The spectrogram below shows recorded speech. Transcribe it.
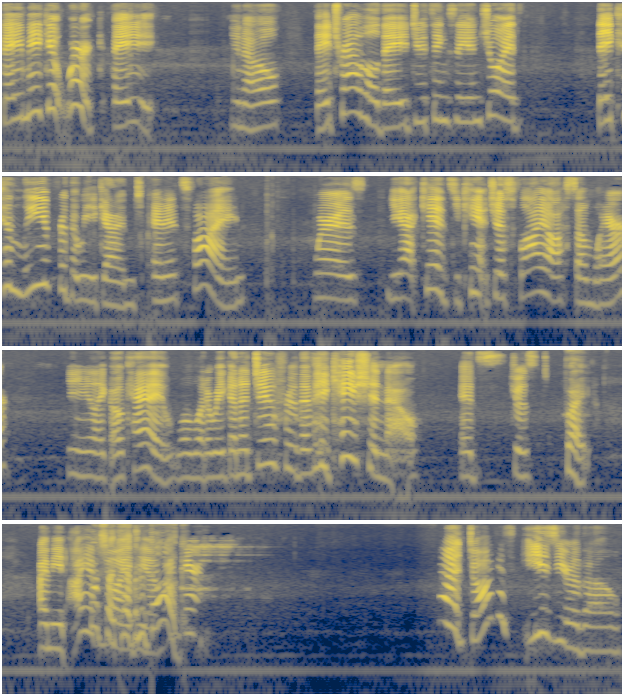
they make it work. They, you know, they travel, they do things they enjoy. They can leave for the weekend and it's fine. Whereas you got kids, you can't just fly off somewhere. And you're like, okay, well, what are we gonna do for the vacation now? It's just, Right. I mean, I have Well, it's no like having a idea. Dog. parents- Yeah, dog is easier though.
